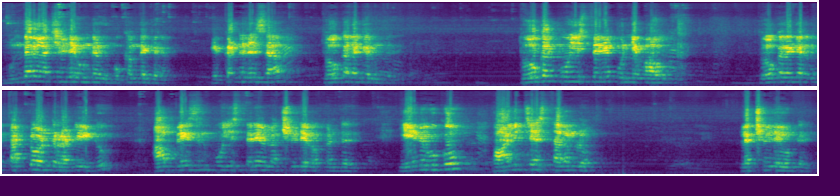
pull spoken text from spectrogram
ముందర లక్ష్మీదేవి ఉండదు ముఖం దగ్గర. ఎక్కడ తెలుసా? తోక దగ్గర ఉంటుంది. తోకను పూజిస్తేనే పుణ్యం ఆవుకు. తోక దగ్గర తట్టు అంటారు అటు ఇటు. ఆ ప్లేస్ని పూజిస్తేనే లక్ష్మీదేవి అక్కడ ఉంటుంది. ఏనుగుకు పాలిచ్చే స్థలంలో లక్ష్మీదేవి ఉంటుంది.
